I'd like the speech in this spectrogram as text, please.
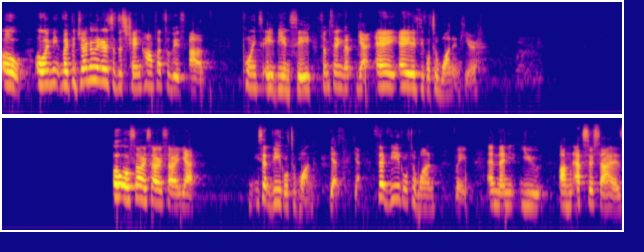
Oh, oh, I mean, like the generators of this chain complex are these uh, points A, B, and C. So I'm saying that, yeah, A, A is equal to 1 in here. Oh, oh, sorry, sorry, sorry, yeah. You said v equal to 1. Yes, yeah. Set v equal to 1, great. And then you, um, exercise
